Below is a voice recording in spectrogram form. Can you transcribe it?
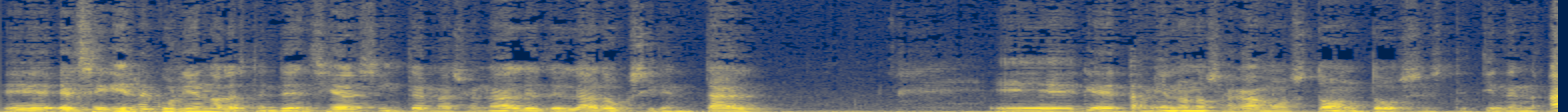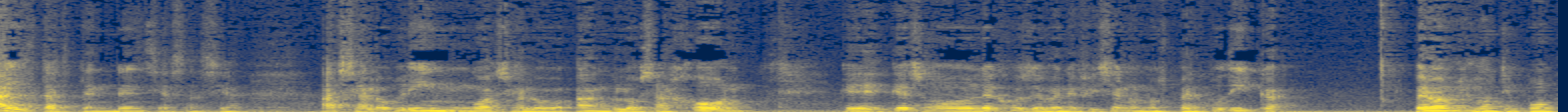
eh, el seguir recurriendo a las tendencias internacionales del lado occidental, que también no nos hagamos tontos, este, tienen altas tendencias hacia, hacia lo gringo, hacia lo anglosajón, que, que eso lejos de beneficiarnos nos perjudica, pero al mismo tiempo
